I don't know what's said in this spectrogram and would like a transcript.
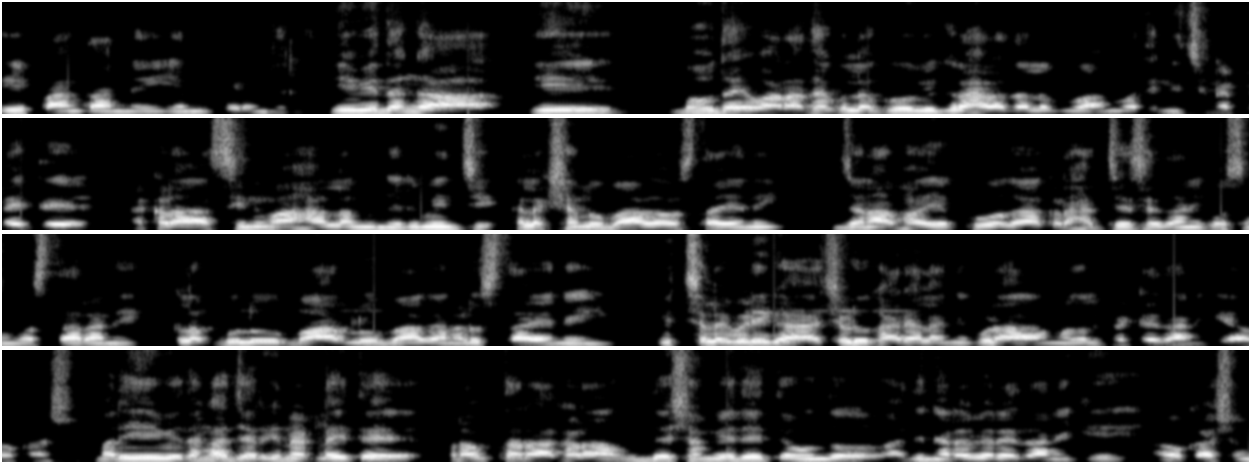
ఈ ప్రాంతాన్ని ఎన్నుకోవడం జరిగింది. ఈ విధంగా ఈ బహుదైవారాధకులకు విగ్రహారాధకులకు అనుమతినిచ్చినట్లయితే అక్కడ సినిమా హాళ్ళను నిర్మించి కలెక్షన్లు బాగా వస్తాయని జనాభా ఎక్కువగా అక్కడ హజ్ చేసేదాని కోసం వస్తారని క్లబ్బులు బార్లు బాగా నడుస్తాయని విచ్చలవిడిగా చెడు కార్యాలన్నీ కూడా మొదలు పెట్టేదానికి అవకాశం. మరి ఈ విధంగా జరిగినట్లయితే ప్రవక్త రాకడ ఉద్దేశం ఏదైతే ఉందో అది నెరవేరేదానికి అవకాశం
